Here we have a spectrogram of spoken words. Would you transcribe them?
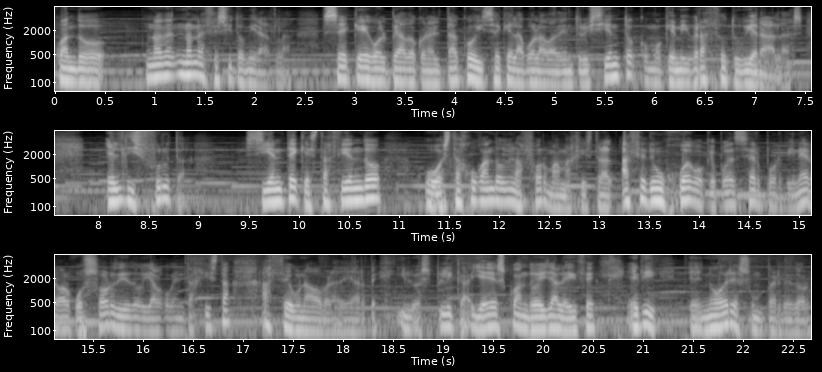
cuando no, no necesito mirarla. Sé que he golpeado con el taco y sé que la bola va dentro y siento como que mi brazo tuviera alas. Él disfruta, siente que está haciendo o está jugando de una forma magistral. Hace de un juego que puede ser por dinero, algo sórdido y algo ventajista, hace una obra de arte y lo explica. Y es cuando ella le dice, Eddie, eh, no eres un perdedor,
